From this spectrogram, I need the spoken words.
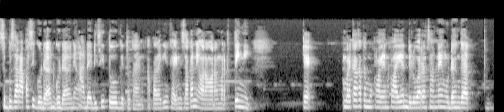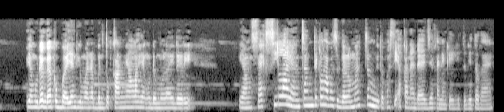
sebesar apa sih godaan-godaan yang ada di situ gitu kan. Apalagi kayak misalkan nih orang-orang marketing nih. Kayak mereka ketemu klien-klien di luar sana yang udah nggak yang udah nggak kebayang gimana bentukannya lah yang udah mulai dari yang seksi lah yang cantik lah apa segala macem gitu. Pasti akan ada aja kan yang kayak gitu gitu kan.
